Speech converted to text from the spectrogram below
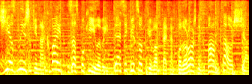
Є знижки на квайт заспокійливий 10% в аптеках подорожник, бам та ощад.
